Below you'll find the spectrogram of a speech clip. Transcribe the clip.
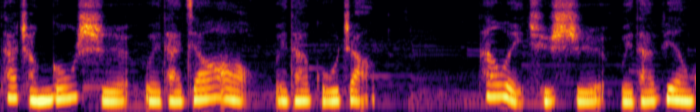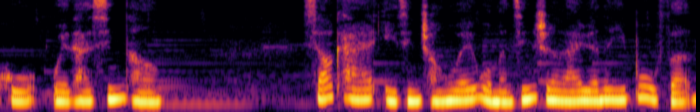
他成功时，为他骄傲，为他鼓掌；他委屈时，为他辩护，为他心疼。小凯已经成为我们精神来源的一部分，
